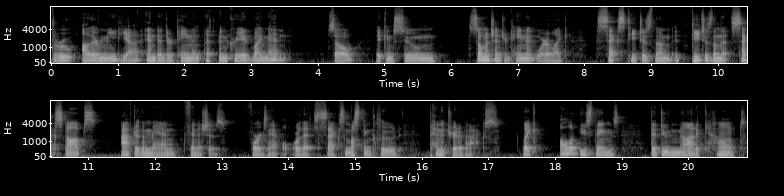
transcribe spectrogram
through other media and entertainment that's been created by men. So they consume so much entertainment where like sex teaches them it teaches them that sex stops after the man finishes, for example, or that sex must include penetrative acts. Like all of these things that do not account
